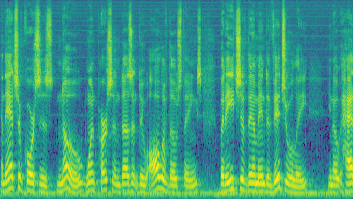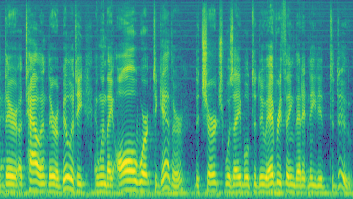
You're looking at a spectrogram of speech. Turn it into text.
And the answer, of course, is no. One person doesn't do all of those things, but each of them individually, you know, had their uh, talent, their ability, and when they all worked together, the church was able to do everything that it needed to do.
